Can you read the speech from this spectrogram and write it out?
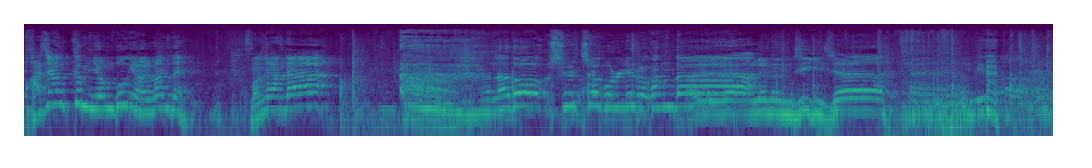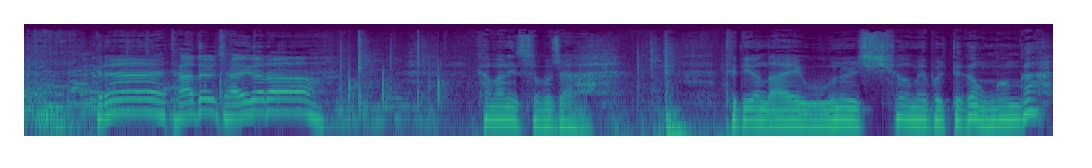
과장급 연봉이 얼만데? 먼저 간다. 아, 나도 실적 올리러 간다. 얼른, 얼른 움직이자. 그래, 다들 잘 가라. 가만히 있어보자. 드디어 나의 운을 시험해 볼 때가 온 건가?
